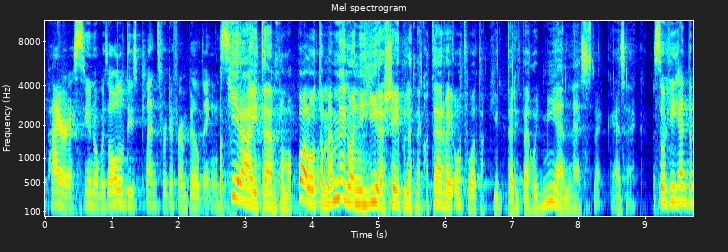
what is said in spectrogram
papyrus, you know, with all of these plans for different A buildings. királyi templom, a palota, mert meg annyi híres épületnek a tervei ott voltak kiterítve, hogy milyen lesznek ezek. So he had the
